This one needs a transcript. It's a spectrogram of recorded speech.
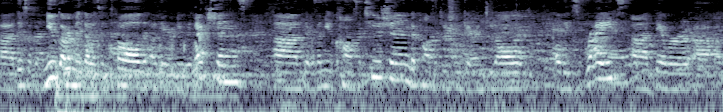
Uh, this was a new government that was installed. Uh, there were new elections. Um, there was a new constitution. The constitution guaranteed all all these rights. Uh, there were um,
